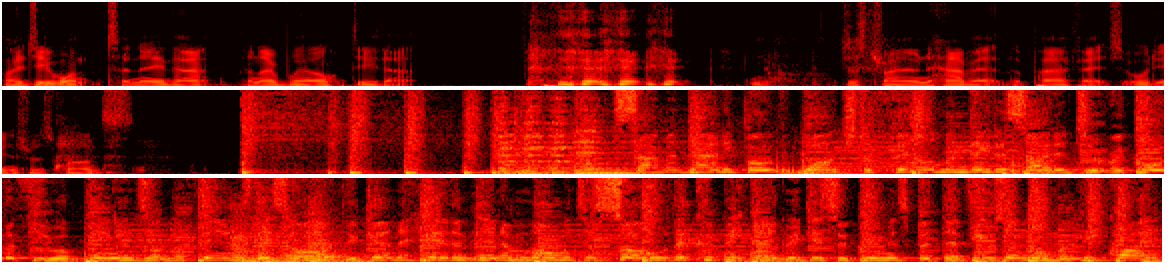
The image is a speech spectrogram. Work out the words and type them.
I do want to know that, and I will do that. Just trying to inhabit the perfect audience response. Sam and Danny both watched the film and they decided to record a few opinions on the things they saw. You're gonna hear them in a moment or so. There could be angry disagreements, but their views are normally quite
